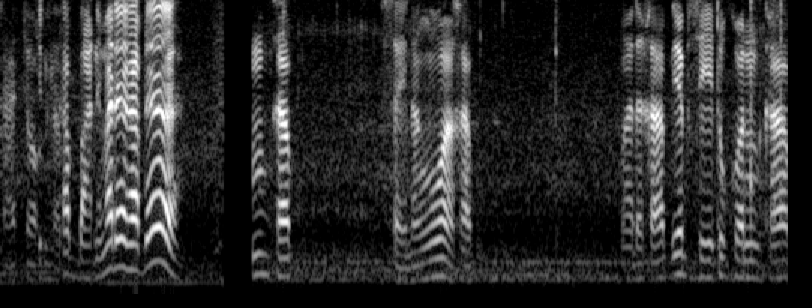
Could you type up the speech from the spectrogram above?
ขาจอกกินครับครับบาทนี่มาเด้อครับ เด้ออืมครับ ใส่นางงัวครับ มาเด้อครับ FC ทุกคนครับ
